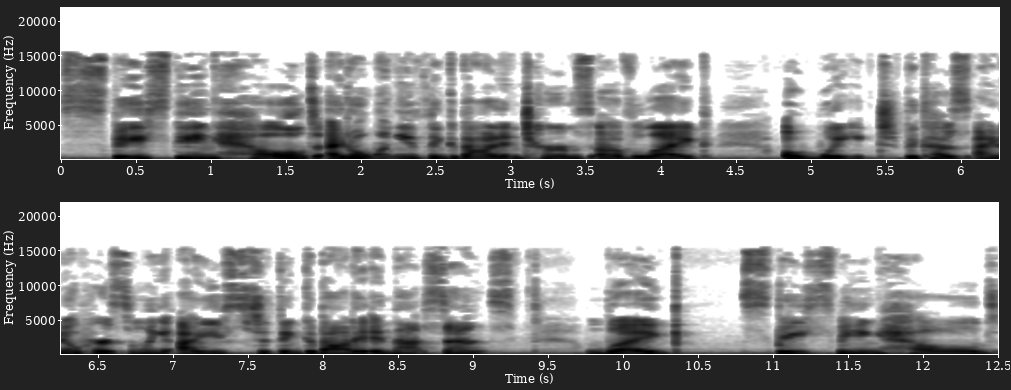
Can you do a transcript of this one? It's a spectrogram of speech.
space being held, I don't want you to think about it in terms of like a weight because I know personally I used to think about it in that sense like space being held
